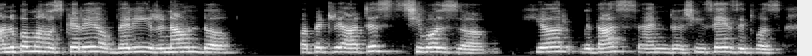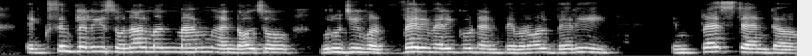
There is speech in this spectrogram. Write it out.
Anupama Hoskere, a very renowned uh, puppetry artist. She was uh, here with us, and uh, she says it was exemplary. Sonal Man ma'am and also Guruji were very, very good, and they were all very impressed, and uh,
